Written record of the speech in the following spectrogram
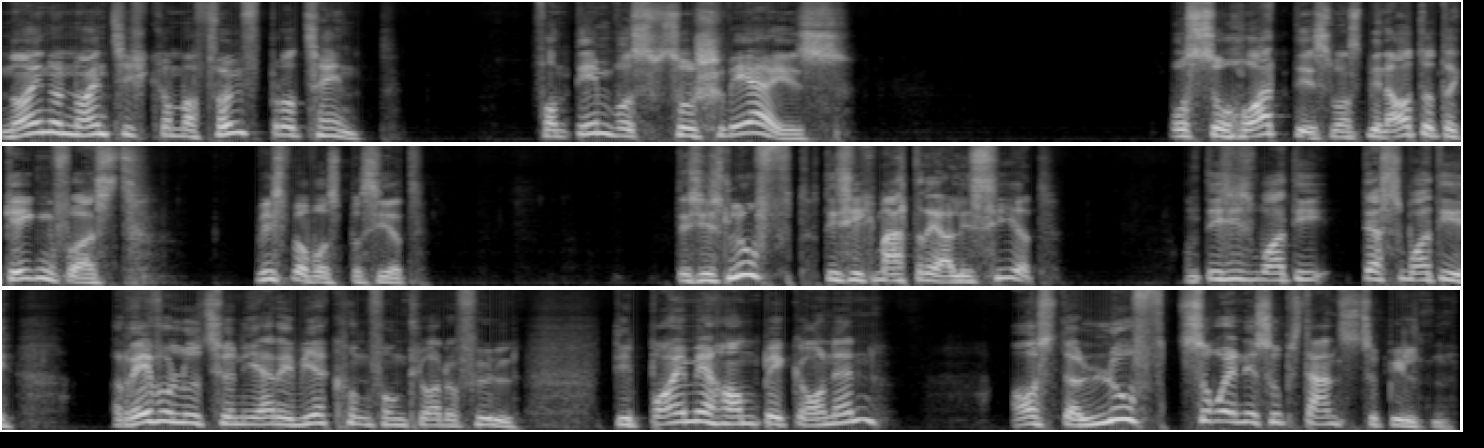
99,5 Prozent von dem, was so schwer ist, was so hart ist, wenn du mit dem Auto dagegen fährst, wisst ihr, was passiert? Das ist Luft, die sich materialisiert. Und das, ist, war die, das war die revolutionäre Wirkung von Chlorophyll. Die Bäume haben begonnen, aus der Luft so eine Substanz zu bilden.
